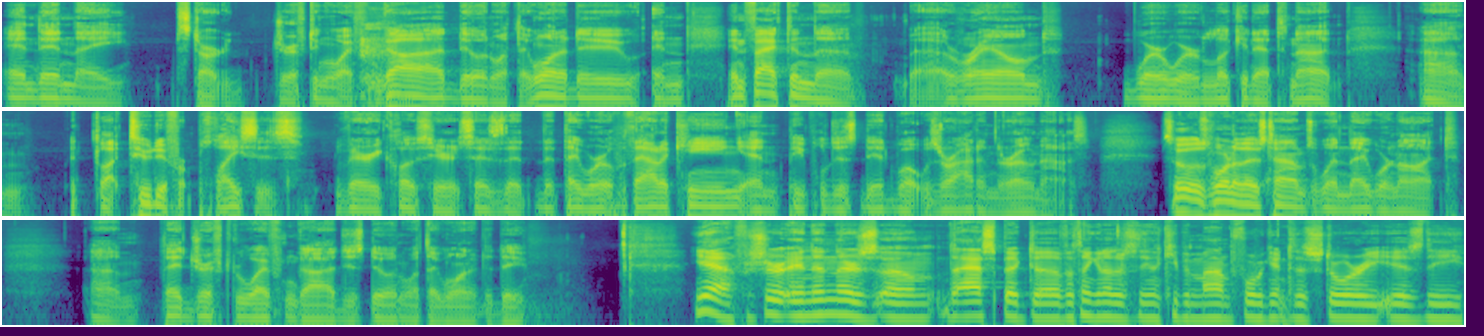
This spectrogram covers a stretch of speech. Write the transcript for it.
And then they start drifting away from God, doing what they want to do. And in fact, in the uh, around where we're looking at tonight, um, like two different places very close here. It says that, that they were without a king and people just did what was right in their own eyes. So it was one of those times when they were not, um, they drifted away from God, just doing what they wanted to do. Yeah, for sure. And then there's um, the aspect of I think another thing to keep in mind before we get into the story is the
